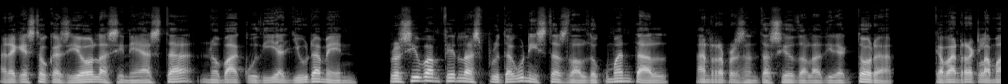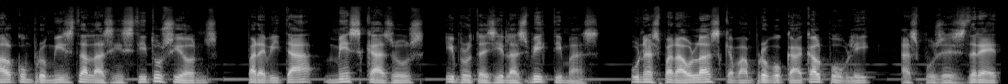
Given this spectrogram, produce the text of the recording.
En aquesta ocasió, la cineasta no va acudir al lliurament, però sí ho van fer les protagonistes del documental en representació de la directora, que van reclamar el compromís de les institucions per evitar més casos i protegir les víctimes, unes paraules que van provocar que el públic es posés dret.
